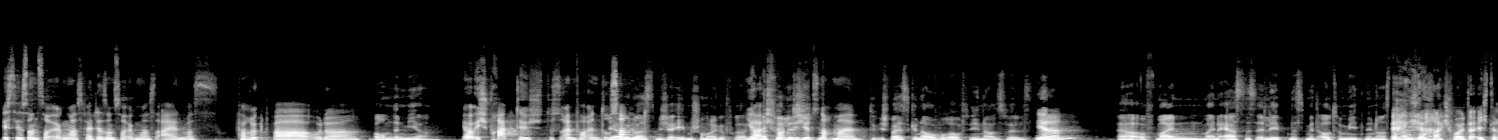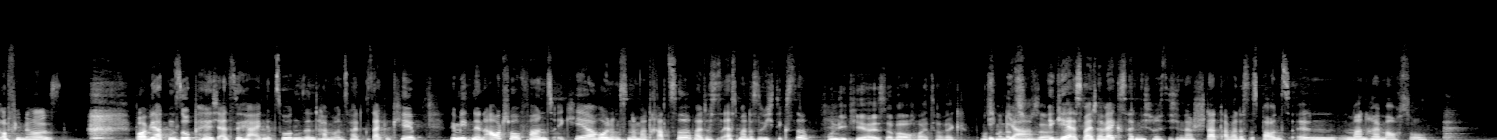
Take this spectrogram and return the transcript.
Ist dir sonst noch irgendwas, fällt dir sonst noch irgendwas ein, was verrückt war oder... Warum denn mir? Ja, ich frag dich, das ist einfach Ja, interessant. aber du hast mich ja eben schon mal gefragt. Ja, ich frag Natürlich. dich jetzt nochmal. Ich weiß genau, worauf du hinaus willst. Ja, dann? Ja, auf mein, mein erstes Erlebnis mit Automieten in Australien. Ja, ich wollte echt darauf hinaus. Boah, wir hatten so Pech, als wir hier eingezogen sind, haben wir uns halt gesagt, okay, wir mieten ein Auto, fahren zu Ikea, holen uns eine Matratze, weil das ist erstmal das Wichtigste. Und Ikea ist aber auch weiter weg, muss man dazu ja, sagen. Ikea ist weiter weg, ist halt nicht richtig in der Stadt, aber das ist bei uns in Mannheim auch so.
